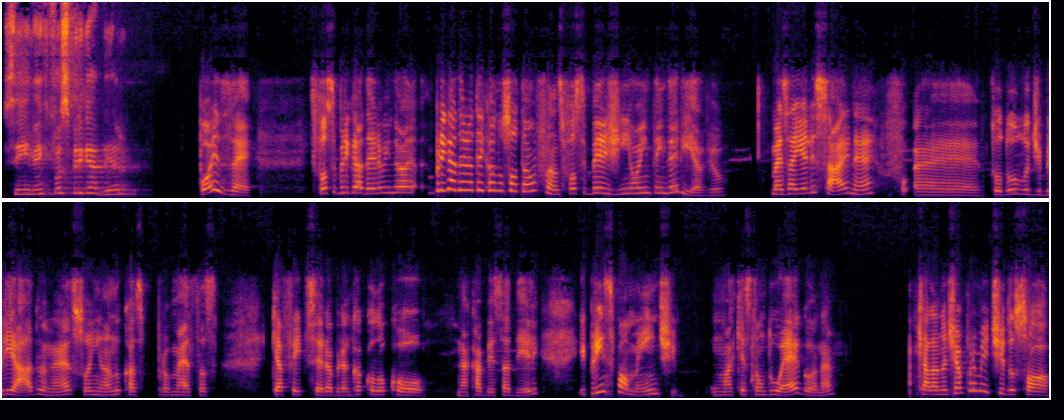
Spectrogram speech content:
Sim, nem que fosse brigadeiro. Pois é. Se fosse brigadeiro, eu ainda. Brigadeiro até que eu não sou tão fã. Se fosse beijinho, eu entenderia, viu? Mas aí ele sai, né? É, todo ludibriado, né? Sonhando com as promessas que a feiticeira branca colocou na cabeça dele. E principalmente uma questão do ego, né? Que ela não tinha prometido só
